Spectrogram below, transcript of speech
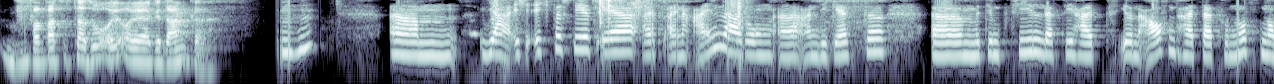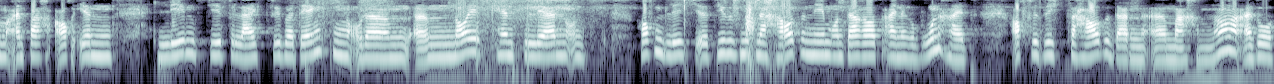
was ist da so eu euer Gedanke? Mhm. Ähm, ja, ich, ich verstehe es eher als eine Einladung äh, an die Gäste, äh, mit dem Ziel, dass sie halt ihren Aufenthalt dazu nutzen, um einfach auch ihren Lebensstil vielleicht zu überdenken oder ähm, Neues kennenzulernen und hoffentlich äh, dieses mit nach Hause nehmen und daraus eine Gewohnheit auch für sich zu Hause dann äh, machen. Ne? Also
